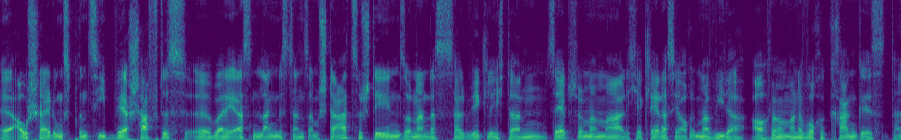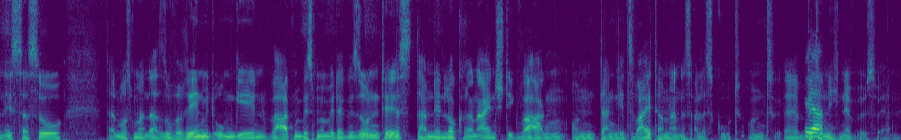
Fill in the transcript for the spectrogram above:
äh, Ausscheidungsprinzip, wer schafft es, äh, bei der ersten Langdistanz am Start zu stehen, sondern das ist halt wirklich dann, selbst wenn man mal, ich erkläre das ja auch immer wieder, auch wenn man mal eine Woche krank ist, dann ist das so, dann muss man da souverän mit umgehen, warten, bis man wieder gesund ist, dann den lockeren Einstieg wagen und dann geht's weiter und dann ist alles gut. Und äh, bitte ja. nicht nervös werden.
